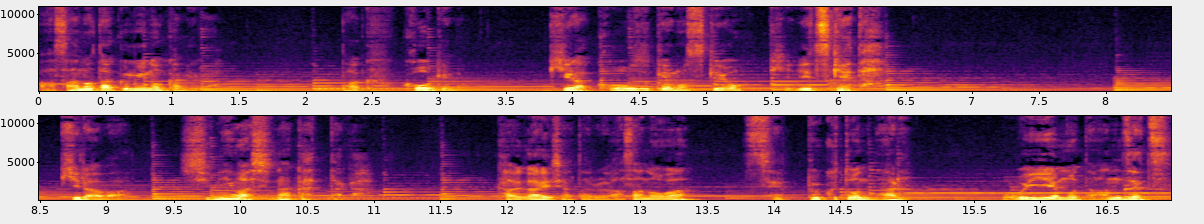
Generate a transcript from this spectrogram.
浅野匠の神が幕府後家の吉良上野之助を切りつけた。吉良は死にはしなかったが加害者たる浅野は切腹となりお家も断絶。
